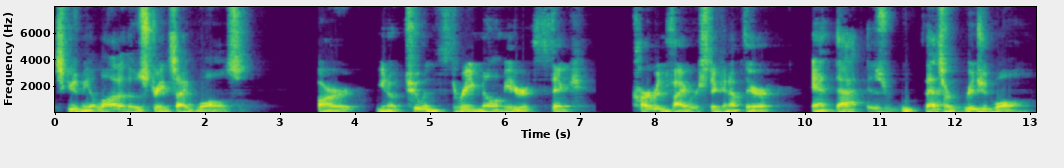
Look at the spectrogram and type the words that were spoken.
excuse me, a lot of those straight side walls are, you know, two and three millimeter thick carbon fiber sticking up there. And that is, that's a rigid wall.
